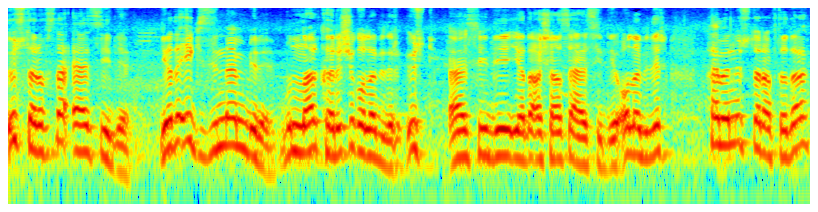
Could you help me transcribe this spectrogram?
Üst tarafı da LCD. Ya da ikisinden biri. Bunlar karışık olabilir. Üst LCD ya da aşağısı LCD olabilir. Hemen üst tarafta da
